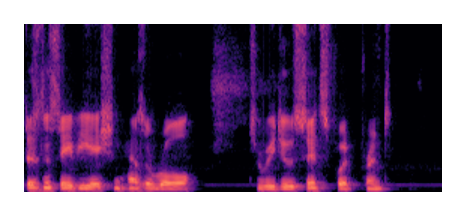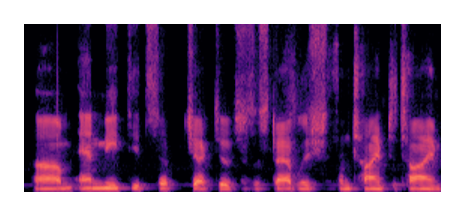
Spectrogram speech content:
Business aviation has a role to reduce its footprint um, and meet its objectives established from time to time.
